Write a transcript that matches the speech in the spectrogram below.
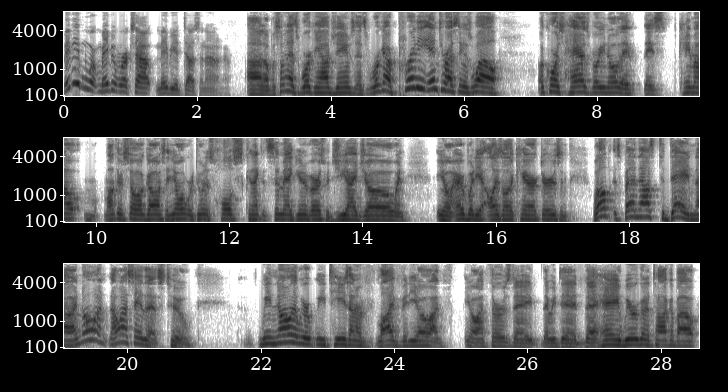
maybe it maybe it works out, maybe it doesn't. I don't know. I don't know, but something that's working out, James, it's working out pretty interesting as well. Of course, Hasbro, you know, they they came out a month or so ago and said, you know what, we're doing this whole connected cinematic universe with GI Joe and you know everybody, all these other characters, and well, it's been announced today. Now I know, I want to say this too. We know that we were, we teased on a live video on you know on Thursday that we did that hey we were going to talk about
